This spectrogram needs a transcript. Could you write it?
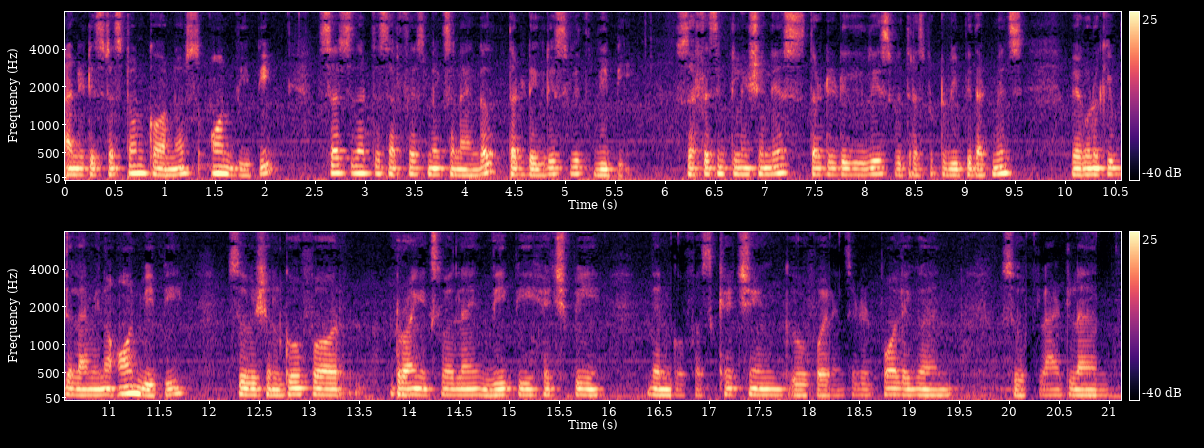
and it is rest on corners on VP such that the surface makes an angle 30 degrees with VP. Surface inclination is 30 degrees with respect to VP. That means we are going to keep the lamina on VP. So we shall go for drawing XY line VP, HP, then go for sketching, go for inserted polygon. So flat length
